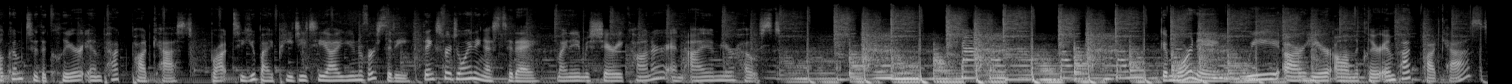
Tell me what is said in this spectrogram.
Welcome to the Clear Impact Podcast, brought to you by PGTI University. Thanks for joining us today. My name is Sherry Connor, and I am your host. Good morning. We are here on the Clear Impact Podcast,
